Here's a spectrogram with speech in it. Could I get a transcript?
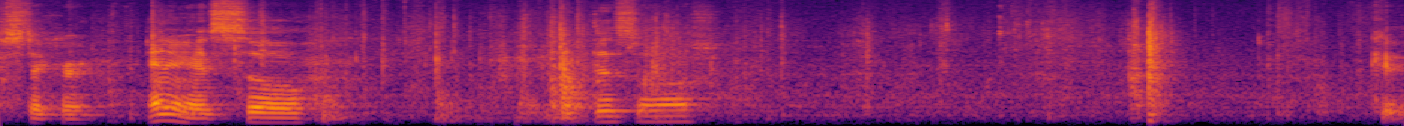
sticker. Anyways, so get this off. Okay.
